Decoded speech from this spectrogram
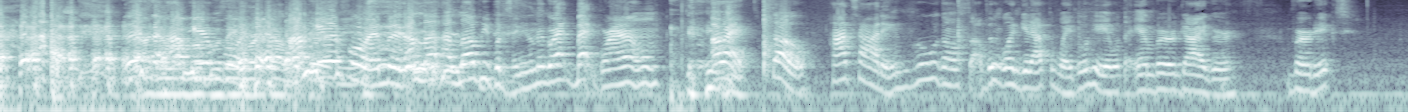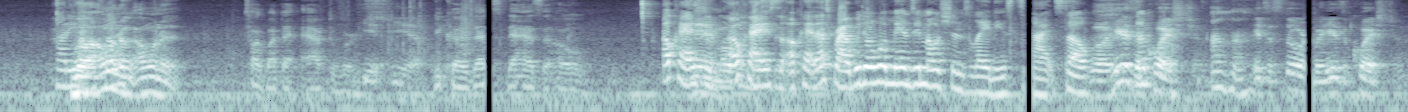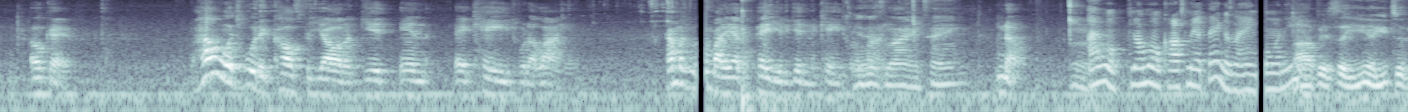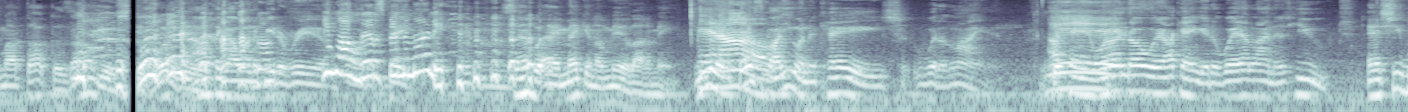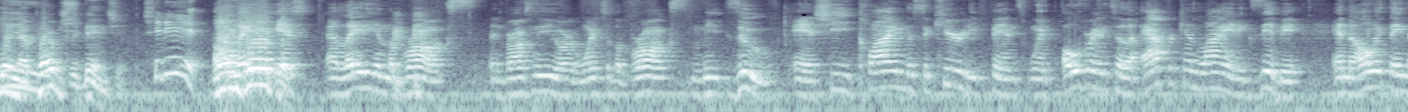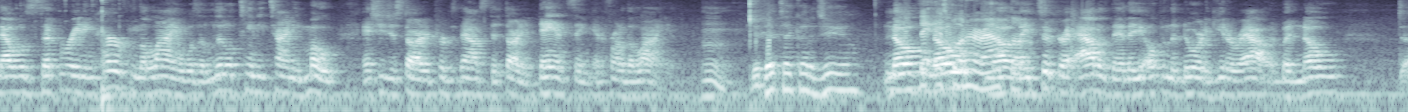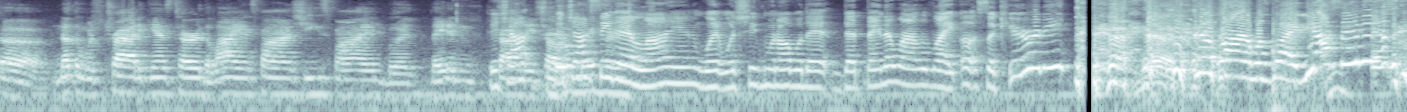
Listen, I'm here for it. worked out like I'm here for it. Look, I love I love people singing in the gra- background. All right, so hot toddy. Who we gonna start? We're going to get out the way. Go ahead with the Amber Guyger verdict. How do you well, I want want to. I want to talk about that afterwards. Yeah, yeah. Because that's that has a whole. Okay, so, okay, so okay, that's right. We're dealing with men's emotions, ladies, tonight. So, Well, here's the- a question. Uh-huh. It's a story, but here's a question. Okay. How much would it cost for y'all to get in a cage with a lion? How much would somebody have to pay you to get in the cage with Is a this lion? lion tame? No. Mm. I won't. That won't cost me a thing because I ain't going in. I'm gonna say, you know, you took my thought because I don't give a shit what it I don't think I want to be the real. you won't or live spend the steak. money. Mm-hmm. Simba ain't making no meal out of me. You At in- First of all, you in a cage with a lion. I can't run nowhere. I can't get away. That lion is huge. And she went there Huge. purposely, didn't she? She did. A On lady, purpose. Is, a lady in the Bronx, in Bronx, New York, went to the Bronx Zoo and she climbed the security fence, went over into the African lion exhibit, and the only thing that was separating her from the lion was a little teeny tiny moat, and she just started pronounced it started dancing in front of the lion. Mm. Did that take her to jail? No, They no, escorted her out, no. though. They took her out of there. They opened the door to get her out, but no, uh, nothing was tried against her. The lion's fine, she's fine, but they didn't Did y'all any did y'all see Mason. that lion when when she went over that that thing? That lion looked like uh security. the lion was like, y'all see this?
